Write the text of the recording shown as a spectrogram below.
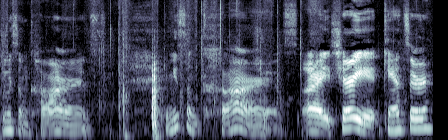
Give me some cards. Give me some cards. All right, Chariot, Cancer.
